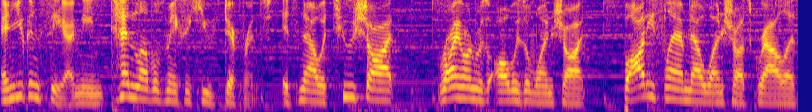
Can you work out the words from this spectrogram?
And you can see, I mean, 10 levels makes a huge difference. It's now a two-shot. Rhyhorn was always a one-shot. Body Slam now one-shots Growlithe.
